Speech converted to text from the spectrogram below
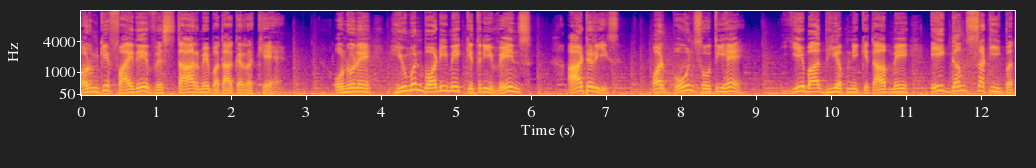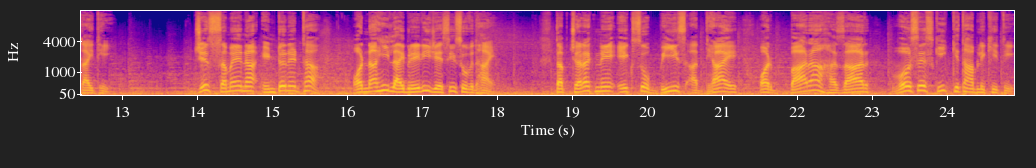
और उनके फ़ायदे विस्तार में बताकर रखे हैं। उन्होंने ह्यूमन बॉडी में कितनी वेन्स आर्टरीज और बोन्स होती हैं, ये बात भी अपनी किताब में एकदम सटीक बताई थी। जिस समय ना इंटरनेट था और ना ही लाइब्रेरी जैसी सुविधाएँ। तब चरक ने 120 अध्याय और 12,000 वर्सेस की किताब लिखी थी।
